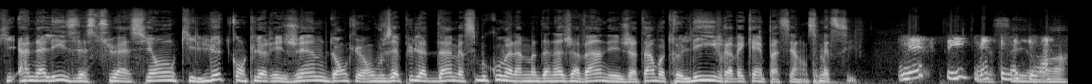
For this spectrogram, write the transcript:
qui analysent la situation, qui luttent contre le régime. Donc, on vous appuie là-dedans. Merci beaucoup, Madame Madana Javan, et j'attends votre livre avec impatience. Merci. Merci. Merci, Merci. Merci.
